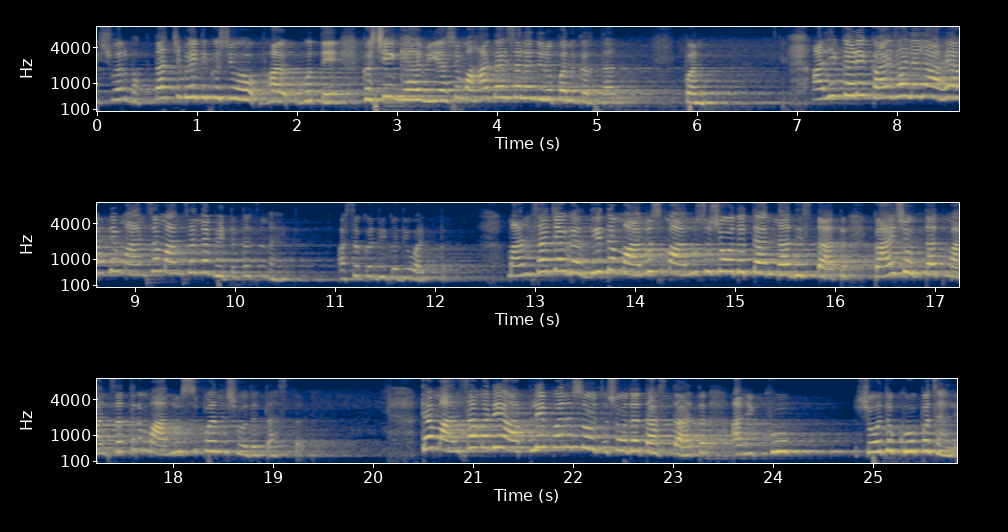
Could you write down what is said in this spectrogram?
ईश्वर भक्ताची भेटी कशी हो होते? कशी घ्यावी? असे महादायसाला निरूपण करतात. पण अलीकडे काय झालेलं आहे? आपले माणसं माणसांना भेटतच नाहीत. असं कधी कधी वाटतं. माणसाच्या गर्दीत माणूस माणूस शोधताना दिसतात. काय शोधतात? माणसं तर माणूस पण शोधत असतात. त्या माणसामध्ये आपले पण शोध शोधत असतात. आणि खूप शोध खूप झाले.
